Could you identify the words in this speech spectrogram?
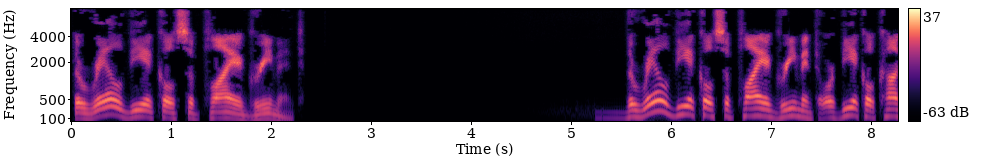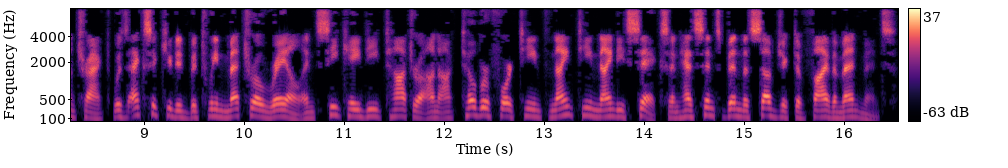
The Rail Vehicle Supply Agreement The Rail Vehicle Supply Agreement or Vehicle Contract was executed between Metro Rail and CKD Tatra on October 14, 1996 and has since been the subject of five amendments.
